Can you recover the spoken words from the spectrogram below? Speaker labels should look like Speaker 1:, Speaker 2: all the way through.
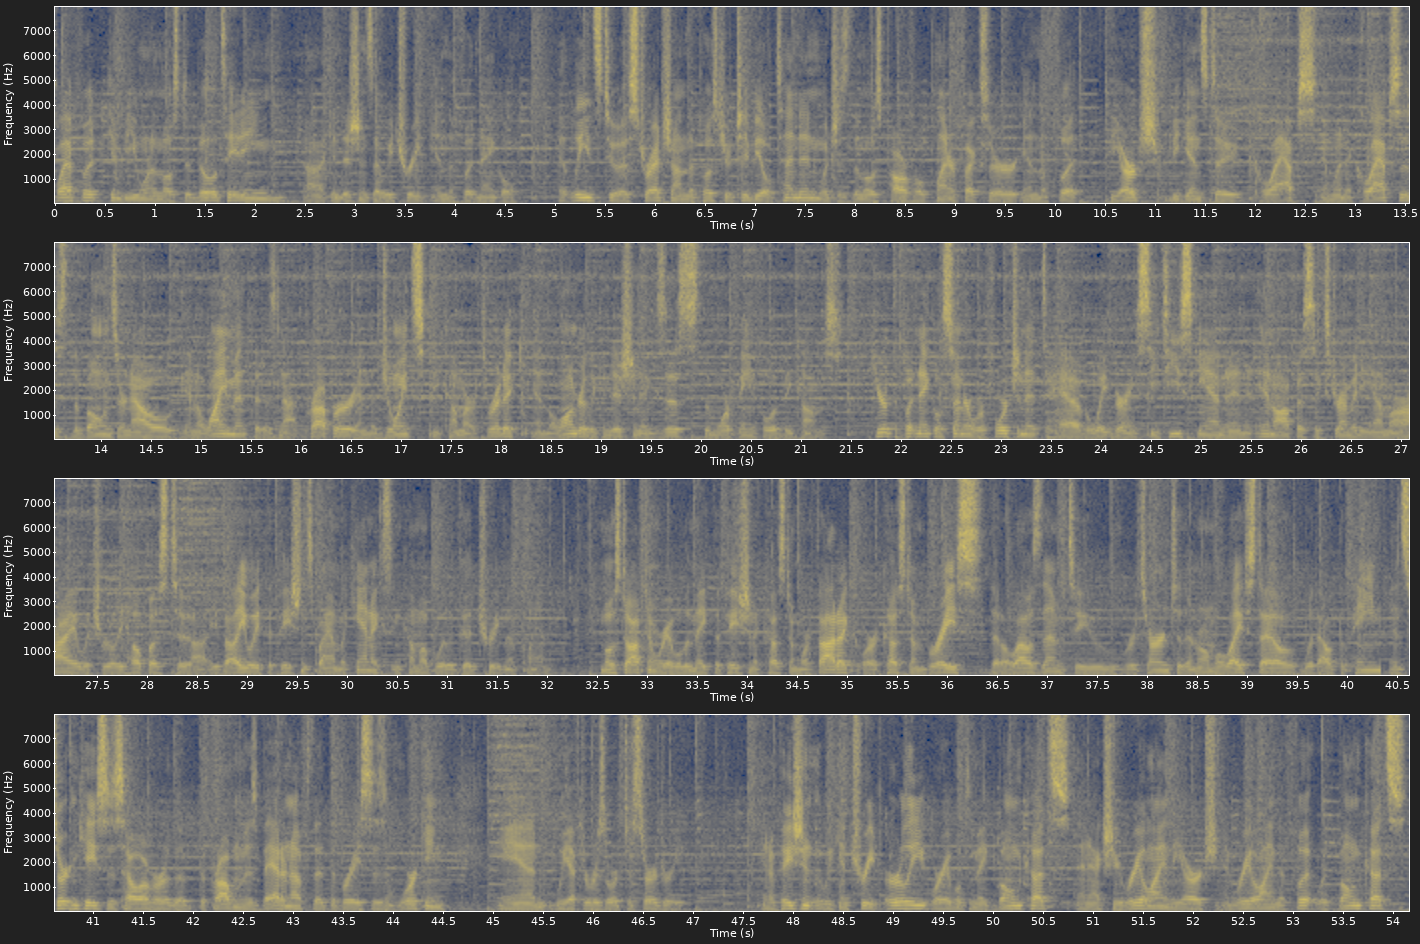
Speaker 1: Flat foot can be one of the most debilitating uh, conditions that we treat in the foot and ankle. It leads to a stretch on the posterior tibial tendon, which is the most powerful plantar flexor in the foot. The arch begins to collapse, and when it collapses, the bones are now in alignment that is not proper, and the joints become arthritic, and the longer the condition exists, the more painful it becomes. Here at the Foot and Ankle Center, we're fortunate to have a weight-bearing CT scan and an in-office extremity MRI, which really help us to uh, evaluate the patient's biomechanics and come up with a good treatment plan. Most often we're able to make the patient a custom orthotic or a custom brace that allows them to return to their normal lifestyle without the pain. In certain cases, however, the, the problem is bad enough that the brace isn't working and we have to resort to surgery. In a patient that we can treat early, we're able to make bone cuts and actually realign the arch and realign the foot with bone cuts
